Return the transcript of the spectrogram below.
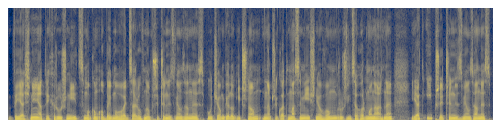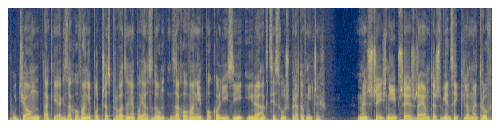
Wyjaśnienia tych różnic mogą obejmować zarówno przyczyny związane z płcią biologiczną, np. masę mięśniową, różnice hormonalne, jak i przyczyny związane z płcią, takie jak zachowanie podczas prowadzenia pojazdu, zachowanie po kolizji i reakcje służb ratowniczych. Mężczyźni przejeżdżają też więcej kilometrów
